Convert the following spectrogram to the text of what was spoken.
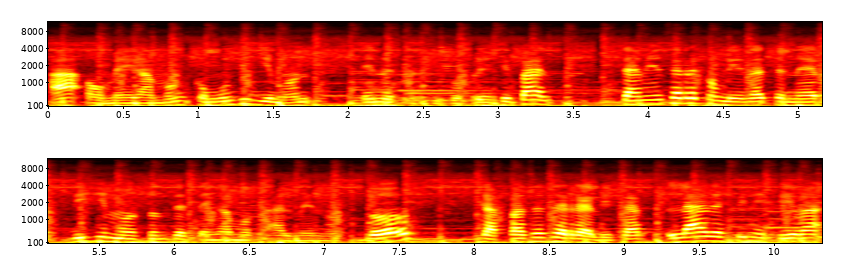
a Omegamon como un Digimon en nuestro equipo principal. También se recomienda tener Digimon donde tengamos al menos dos capaces de realizar la definitiva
